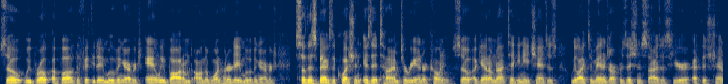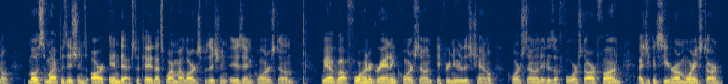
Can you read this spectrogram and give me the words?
So we broke above the 50-day moving average, and we bottomed on the 100-day moving average. So this begs the question, is it time to re-enter CONY? So again, I'm not taking any chances. We like to manage our position sizes here at this channel. Most of my positions are indexed, okay? That's why my largest position is in Cornerstone. We have about 400 grand in Cornerstone if you're new to this channel. Cornerstone, it is a four-star fund, as you can see here on Morningstar.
